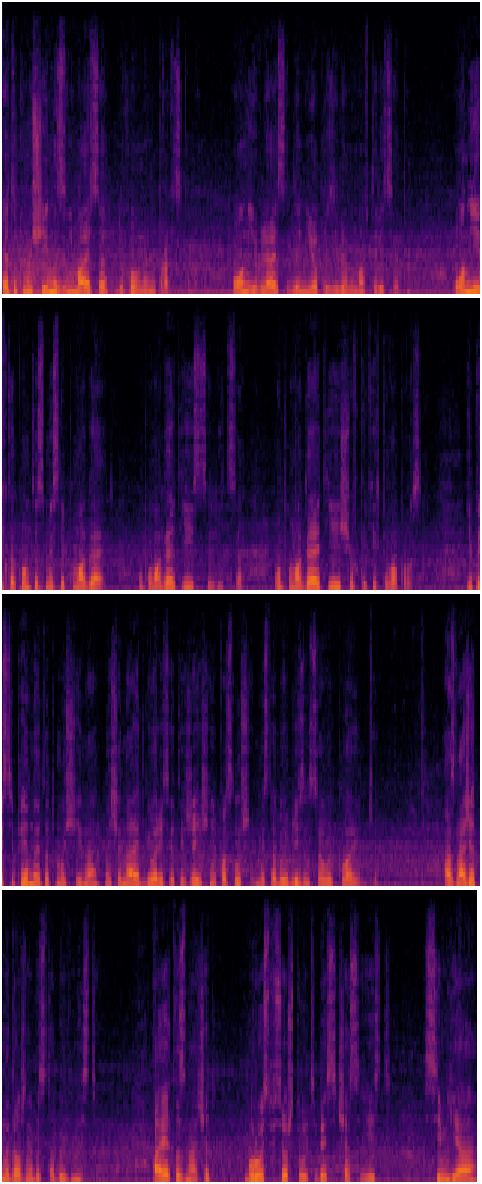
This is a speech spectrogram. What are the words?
Этот мужчина занимается духовными практиками. Он является для нее определенным авторитетом. Он ей в каком-то смысле помогает. Он помогает ей исцелиться, он помогает ей еще в каких-то вопросах. И постепенно этот мужчина начинает говорить этой женщине, послушай, мы с тобой близнецовые половинки, а значит, мы должны быть с тобой вместе. А это значит, брось все, что у тебя сейчас есть, семья,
